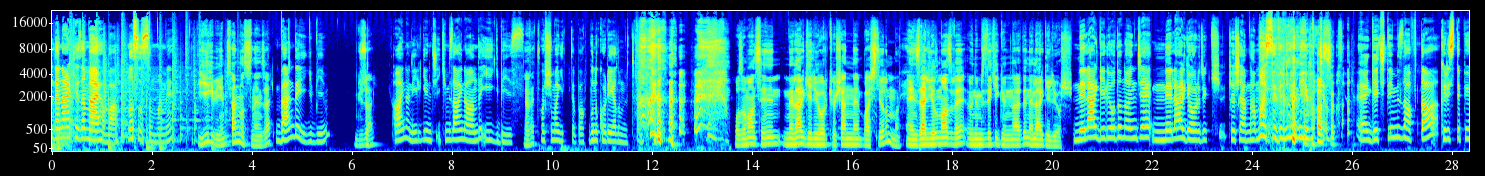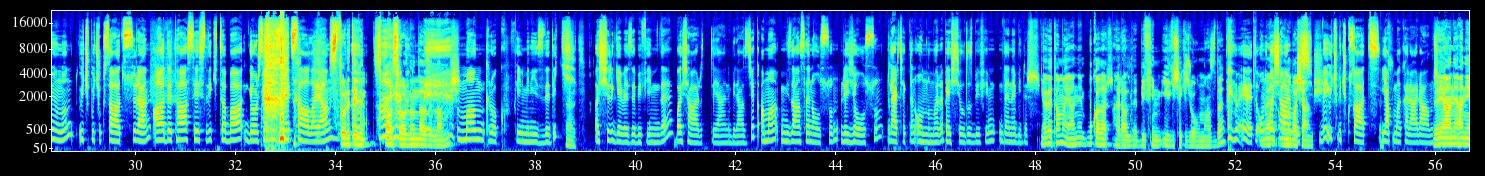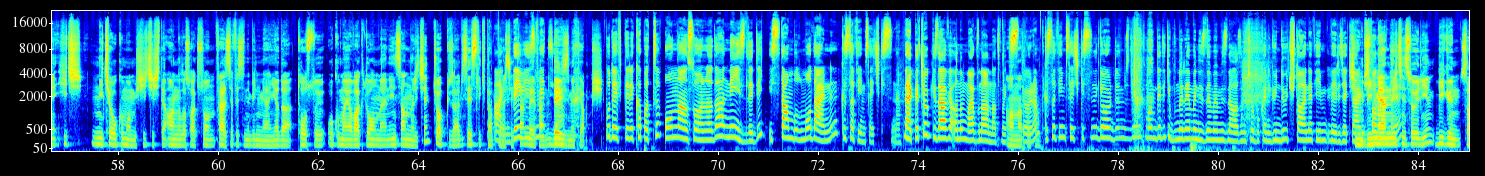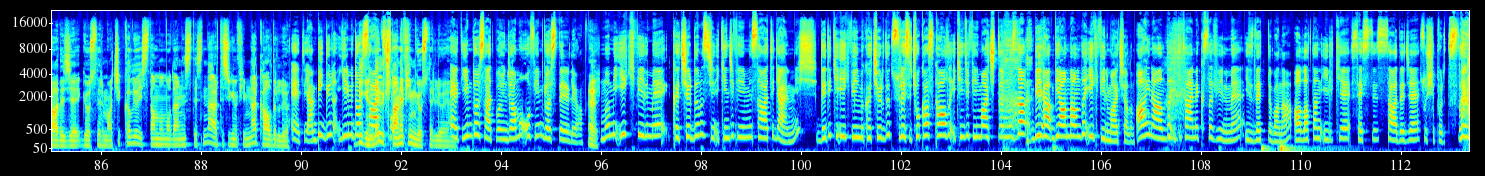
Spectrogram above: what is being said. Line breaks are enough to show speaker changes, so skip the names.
Gönülden herkese merhaba. Nasılsın Mami?
İyi gibiyim. Sen nasılsın Enzel?
Ben de iyi gibiyim.
Güzel.
Aynen ilginç. İkimiz aynı anda iyi gibiyiz.
Evet.
Hoşuma gitti bu. Bunu koruyalım lütfen.
O zaman senin neler geliyor köşenle başlayalım mı? Enzel Yılmaz ve önümüzdeki günlerde neler geliyor?
neler geliyordan önce neler gördük köşemden bahsedebilir miyim acaba? Ee, geçtiğimiz hafta Christy Pio'nun 3,5 saat süren adeta sesli kitaba görsel hizmet sağlayan
Storytel'in sponsorluğunda hazırlanmış.
Man Krok filmini izledik.
Evet.
Aşırı geveze bir filmde. Baş ağrıttı yani birazcık ama mizansen olsun, reji olsun gerçekten 10 numara 5 yıldız bir film denebilir.
Evet ama yani bu kadar herhalde bir film ilgi çekici olmazdı.
evet onu
Ve onu
başarmış.
başarmış.
Ve 3,5 saat yapma kararı almış.
Ve yani hani hiç Nietzsche okumamış, hiç işte Anglo-Sakson felsefesini bilmeyen ya da Tolstoy okumaya vakti olmayan insanlar için çok güzel bir sesli kitap
Aynen,
gerçekten
dev hizmet
beyefendi.
ya.
Dev hizmet yapmış.
Bu defteri kapatıp ondan sonra da ne izledik? İstanbul Modern'in kısa film seçkisini. Bir dakika çok güzel bir anım var bunu anlatmak
Anlat
istiyorum.
bakalım.
Kısa film seçkisini gördüğümüzde ilk Mami dedi ki bunları hemen izlememiz lazım çabuk hani günde 3 tane film
Şimdi
vereceklermiş falan
bilmeyenler için söyleyeyim. Bir gün sadece gösterimi açık kalıyor İstanbul Modern'in sitesinde. Ertesi gün filmler kaldırılıyor.
Evet yani bir gün 24
bir günde
saat
3
bo-
tane film gösteriliyor yani.
Evet 24 saat boyunca ama o film gösteriliyor.
Evet.
Mami ilk filmi kaçırdığımız için ikinci filmin saati gelmiş. Dedi ki ilk filmi kaçırdık. Süresi çok az kaldı. İkinci filmi açtığımızda bir, bir yandan da ilk filmi açalım. Aynı anda iki tane kısa filmi izletti bana. Allah'tan ilki sessiz sadece su şıpırtısı.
